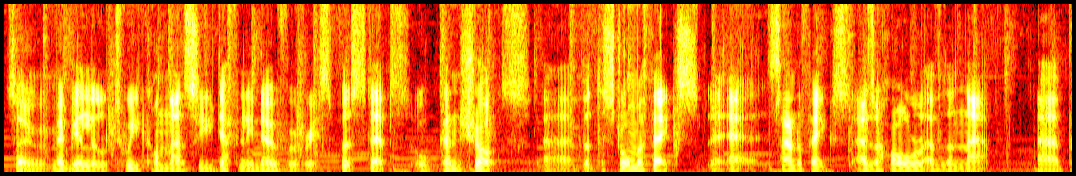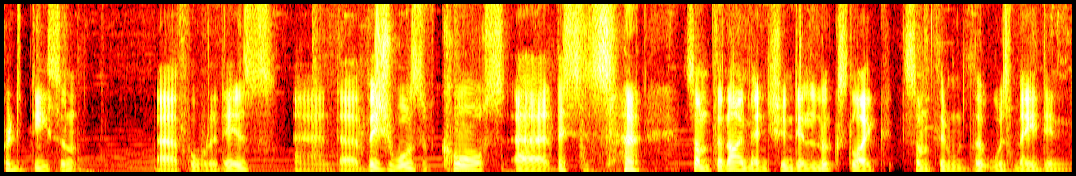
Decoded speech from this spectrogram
So maybe a little tweak on that, so you definitely know whether it's footsteps or gunshots. Uh, but the storm effects, uh, sound effects as a whole, other than that, uh, pretty decent uh, for what it is. And uh, visuals, of course, uh, this is something I mentioned. It looks like something that was made in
